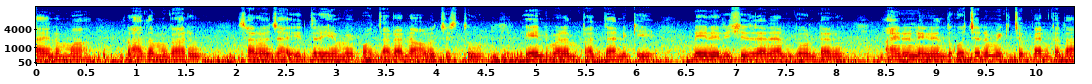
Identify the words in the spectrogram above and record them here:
నాయనమ్మ రాధమ్మ గారు సరోజ ఇద్దరు ఏమైపోతారని ఆలోచిస్తూ ఏంటి మేడం ప్రధానికి నేనే రిషి అని అంటూ ఉంటారు. ఆయన నేను ఎందుకు వచ్చానో మీకు చెప్పాను కదా.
